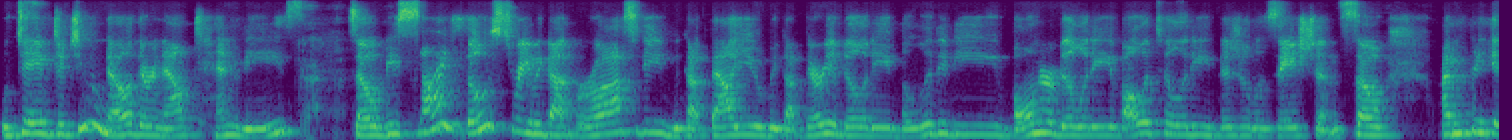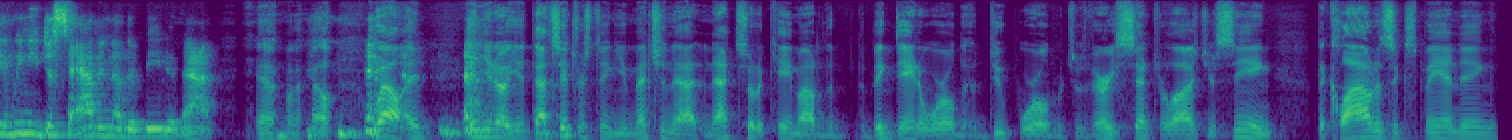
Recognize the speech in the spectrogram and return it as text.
Well, Dave, did you know there are now 10 V's? Yeah. So besides those three, we got veracity, we got value, we got variability, validity, vulnerability, volatility, visualization. So I'm thinking we need just to add another V to that. Yeah, well, well, and, and you know, you, that's interesting. You mentioned that, and that sort of came out of the, the big data world, the Hadoop world, which was very centralized. You're seeing the cloud is expanding,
